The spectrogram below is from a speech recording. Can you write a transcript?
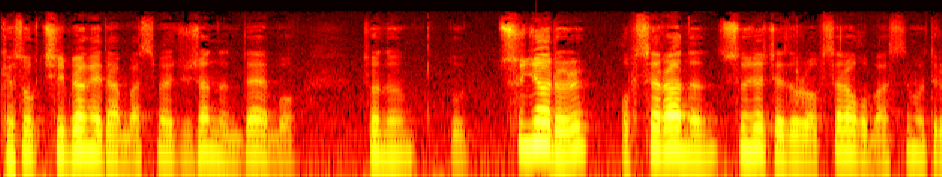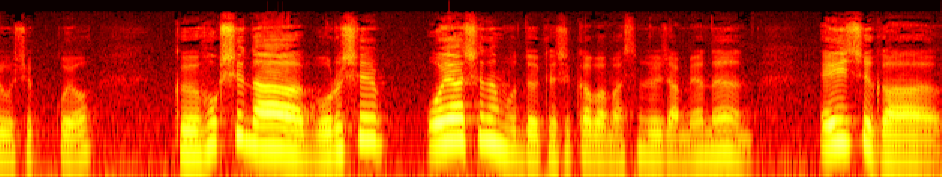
계속 질병에 대한 말씀해 주셨는데 뭐 저는 또 수녀를 없애라는 수녀 제도를 없애라고 말씀을 드리고 싶고요. 그 혹시나 모르실 오해하시는 분들 계실까봐 말씀드리자면은 에이즈가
